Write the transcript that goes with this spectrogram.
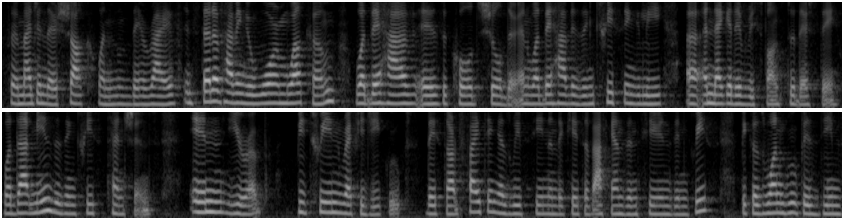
So imagine their shock when they arrive. Instead of having a warm welcome, what they have is a cold shoulder, and what they have is increasingly uh, a negative response to their stay. What that means is increased tensions in Europe between refugee groups. They start fighting, as we've seen in the case of Afghans and Syrians in Greece, because one group is deemed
